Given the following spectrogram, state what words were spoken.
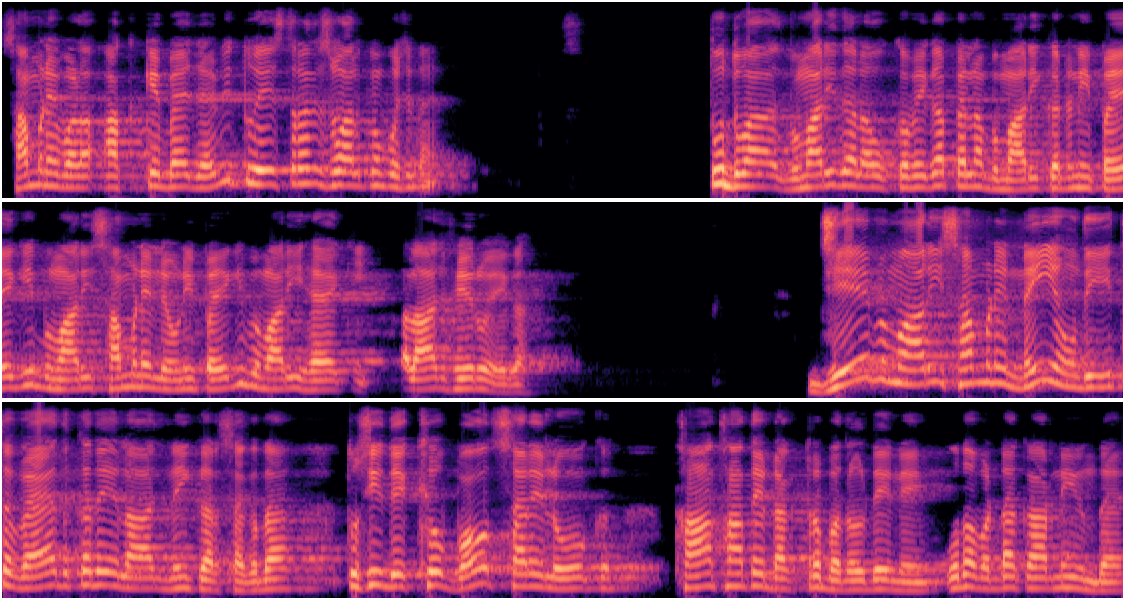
ਸਾਹਮਣੇ ਵਾਲਾ ਅੱਕ ਕੇ ਬਹਿ ਜਾਏ ਵੀ ਤੂੰ ਇਸ ਤਰ੍ਹਾਂ ਦੇ ਸਵਾਲ ਕਿਉਂ ਪੁੱਛਦਾ ਤੂੰ ਦਵਾ, ਬਿਮਾਰੀ ਦਾ ਲਾਓ ਕਵੇਗਾ, ਪਹਿਲਾਂ ਬਿਮਾਰੀ ਕੱਢਣੀ ਪਏਗੀ, ਬਿਮਾਰੀ ਸਾਹਮਣੇ ਲਿਆਉਣੀ ਪਏਗੀ, ਬਿਮਾਰੀ ਹੈ ਕੀ, ਇਲਾਜ ਫੇਰ ਹੋਏਗਾ। ਜੇ ਬਿਮਾਰੀ ਸਾਹਮਣੇ ਨਹੀਂ ਆਉਂਦੀ ਤਾਂ ਵੈਦ ਕਦੇ ਇਲਾਜ ਨਹੀਂ ਕਰ ਸਕਦਾ। ਤੁਸੀਂ ਦੇਖਿਓ ਬਹੁਤ ਸਾਰੇ ਲੋਕ ਥਾਂ ਥਾਂ ਤੇ ਡਾਕਟਰ ਬਦਲਦੇ ਨੇ, ਉਹਦਾ ਵੱਡਾ ਕਾਰਨ ਹੀ ਹੁੰਦਾ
